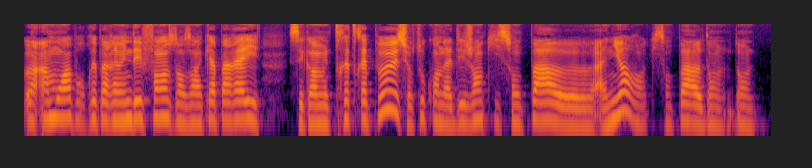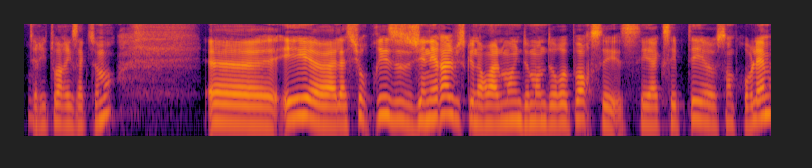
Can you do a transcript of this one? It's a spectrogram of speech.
un mois pour préparer une défense dans un cas pareil, c'est quand même très très peu, et surtout qu'on a des gens qui sont pas euh, à Niort, qui sont pas dans, le territoire exactement. Euh, et à la surprise générale, puisque normalement une demande de report c'est accepté sans problème,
